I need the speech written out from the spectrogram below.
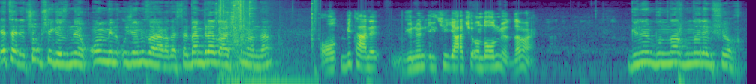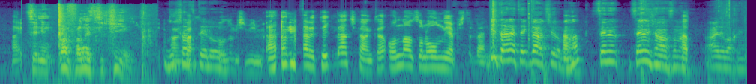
yeter. ya. Çok bir şey gözümde yok. 10.000 ucumuz var arkadaşlar. Ben biraz açtım önden. O, bir tane günün ilki gerçi onda olmuyordu değil mi? Günün bunda bunda öyle bir şey yok. Senin kafanı sikeyim. Bu Kanka, şart değil oğlum. Oldu mu şimdi bilmiyorum. yani tekli aç kanka. Ondan sonra onlu yapıştır bence. Bir tane tekrar açıyorum. Aha. ha. Senin senin şansına. Ha. Haydi bakayım.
